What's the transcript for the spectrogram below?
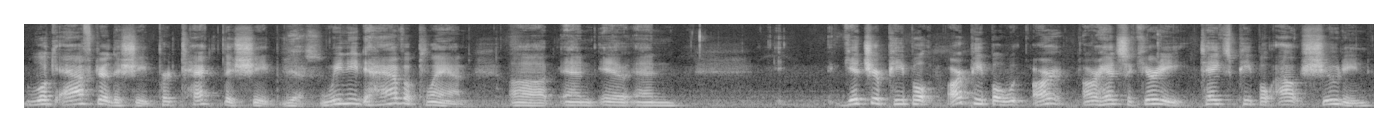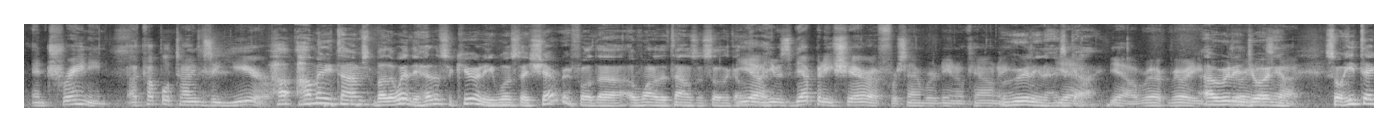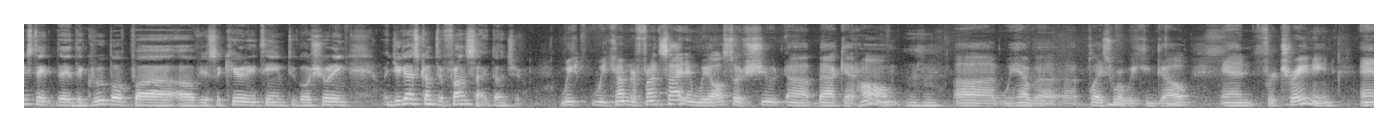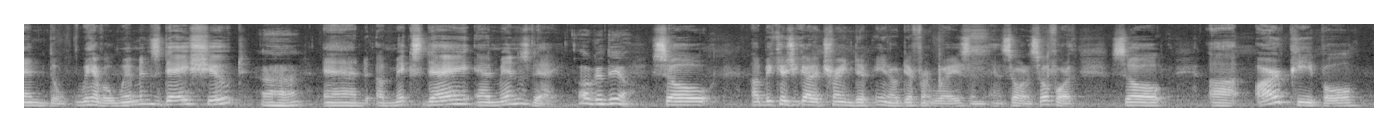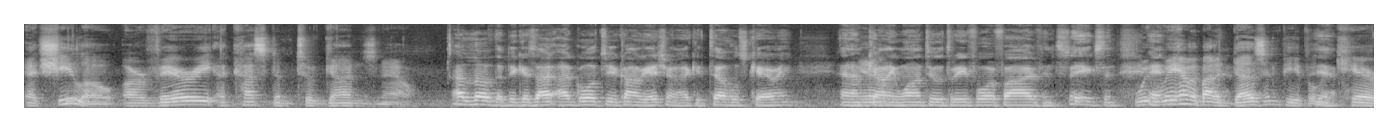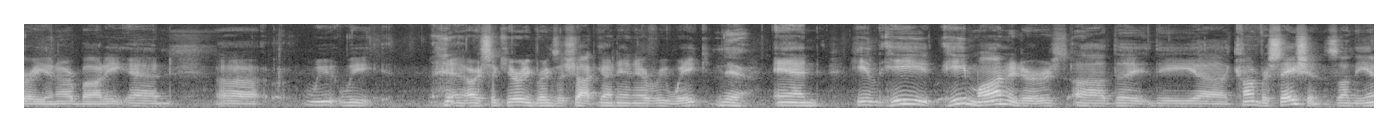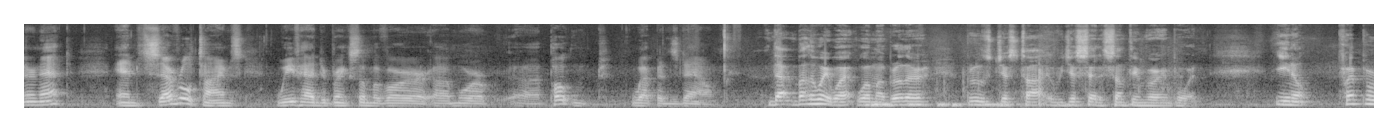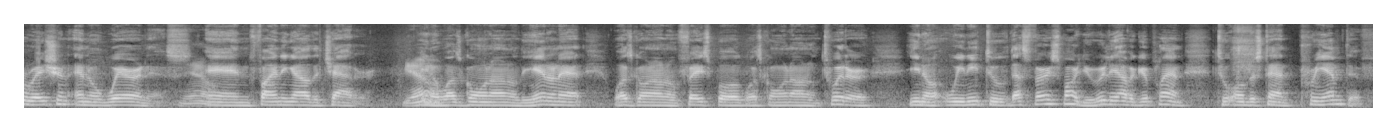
look after the sheep, protect the sheep. Yes. We need to have a plan, uh, and and get your people. Our people, our our head security takes people out shooting and training a couple times a year. How, how many times? By the way, the head of security was the sheriff of the of one of the towns in Southern California. Yeah, he was deputy sheriff for San Bernardino County. Really nice yeah, guy. Yeah, re- very. I really very enjoyed nice him. guy. So he takes the, the, the group of uh, of your security team to go shooting. You guys come to Front Sight, don't you? We, we come to Front Sight and we also shoot uh, back at home. Mm-hmm. Uh, we have a, a place where we can go and for training. And the, we have a women's day shoot Uh huh. and a mixed day and men's day. Oh, good deal. So uh, because you got to train di- you know different ways and, and so on and so forth. So uh, our people at Shiloh are very accustomed to guns now. I love that because I, I go up to your congregation and I can tell who's carrying, and I'm Yeah. counting one, two, three, four, five, and six, and, We, and we have about a dozen people Yeah. that carry in our body, and uh, we we our security brings a shotgun in every week, yeah, and he he he monitors uh, the the uh, conversations on the internet, and several times we've had to bring some of our uh, more uh, potent weapons down. That, by the way, what, what my brother Bruce just taught, we just said is something very important. You know, preparation and awareness, Yeah. and finding out the chatter. Yeah. You know what's going on on the internet, what's going on on Facebook, what's going on on Twitter. You know, we need to. That's very smart. You really have a good plan to understand preemptive.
